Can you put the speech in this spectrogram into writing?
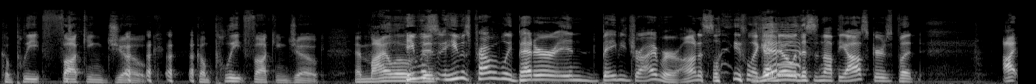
Complete fucking joke. Complete fucking joke. And Milo, He was Vin- he was probably better in Baby Driver, honestly. like I know this is not the Oscars, but I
